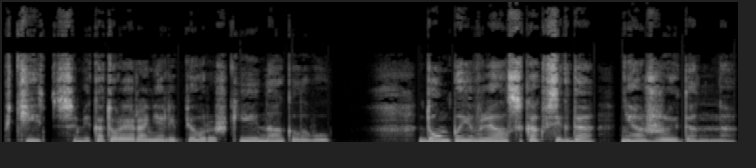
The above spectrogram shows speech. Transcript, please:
птицами, которые роняли перышки ей на голову, Дом появлялся, как всегда, неожиданно.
